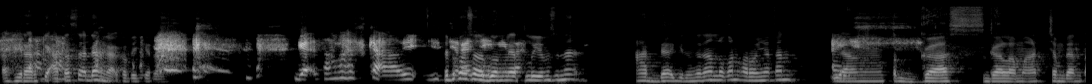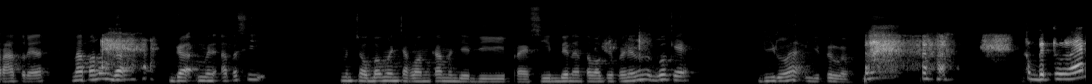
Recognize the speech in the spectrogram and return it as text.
eee, hierarki atas ada nggak kepikiran? Nggak sama sekali, Tapi kalau gua ini ngeliat lu ya maksudnya ada gitu, misalkan lu kan orangnya kan yang tegas segala macam dan teratur ya. Kenapa lu nggak nggak apa sih, mencoba mencalonkan menjadi presiden atau wakil presiden gua kayak gila gitu loh. Kebetulan,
